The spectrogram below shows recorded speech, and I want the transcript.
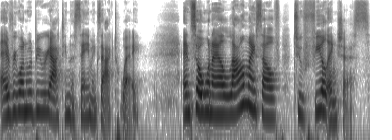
everyone would be reacting the same exact way. And so when I allow myself to feel anxious,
